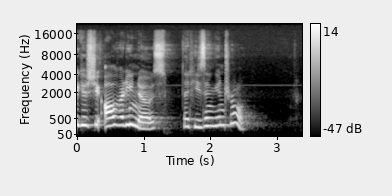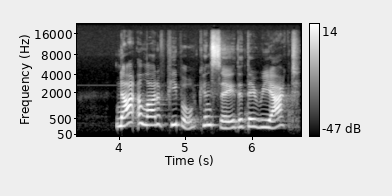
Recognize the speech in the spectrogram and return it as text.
because she already knows that he's in control. Not a lot of people can say that they react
